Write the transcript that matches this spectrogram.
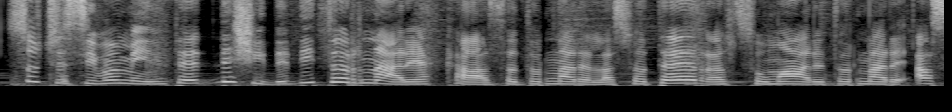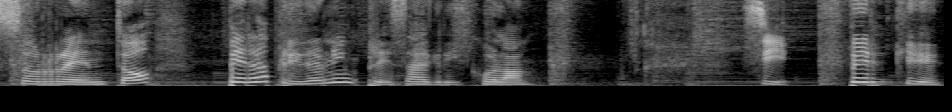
Successivamente decide di tornare a casa, tornare alla sua terra, al suo mare, tornare a Sorrento per aprire un'impresa agricola. Sì. Perché?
